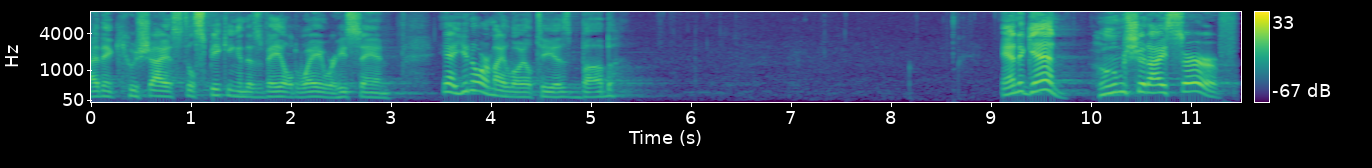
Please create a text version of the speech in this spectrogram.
I think Hushai is still speaking in this veiled way where he's saying, Yeah, you know where my loyalty is, bub. And again, whom should I serve?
